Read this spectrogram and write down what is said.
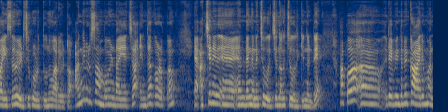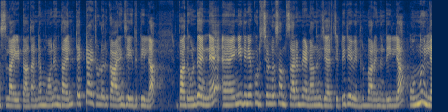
പൈസ മേടിച്ച് കൊടുത്തു എന്ന് പറയും കേട്ടോ. അങ്ങനെ ഒരു സംഭവം ഉണ്ടായി വെച്ചാൽ എന്താ കുഴപ്പം? അച്ഛൻ എന്തെങ്ങനെ ചോദിച്ചെന്നൊക്കെ ചോദിക്കുന്നുണ്ട്. അപ്പോൾ രവീന്ദ്രൻ കാര്യം മനസ്സിലായി കേട്ടോ. തന്റെ മോൻ എന്തായാലും തെറ്റായിട്ടുള്ളൊരു കാര്യം ചെയ്തിട്ടില്ല. അപ്പോൾ അതുകൊണ്ട് തന്നെ ഇനി ഇതിനെക്കുറിച്ചുള്ള സംസാരം വേണ്ടാന്ന് വിചാരിച്ചിട്ട് രവീന്ദ്രൻ പറയുന്നുണ്ട് ഇല്ല ഒന്നുമില്ല.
